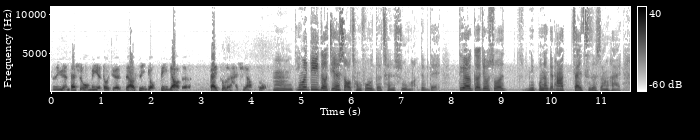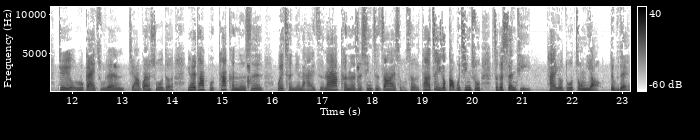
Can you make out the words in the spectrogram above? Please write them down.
资源，但是我们也都觉得只要是有必要的，该做的还是要做。嗯，因为第一个减少重复的陈述嘛，对不对？第二个就是说。你不能给他再次的伤害，就有如盖主任检察官说的，因为他不，他可能是未成年的孩子，那他可能是心智障碍手册，他自己都搞不清楚这个身体他有多重要，对不对？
